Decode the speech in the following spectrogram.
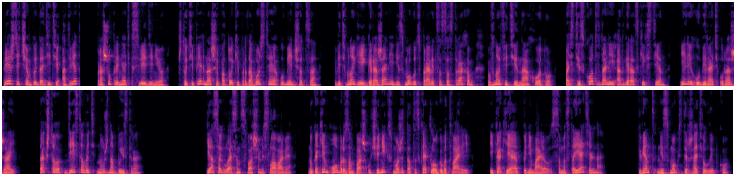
Прежде чем вы дадите ответ, прошу принять к сведению, что теперь наши потоки продовольствия уменьшатся, ведь многие горожане не смогут справиться со страхом вновь идти на охоту, пасти скот вдали от городских стен или убирать урожай. Так что действовать нужно быстро. Я согласен с вашими словами, но каким образом ваш ученик сможет отыскать логово тварей? И как я понимаю, самостоятельно? Квент не смог сдержать улыбку.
